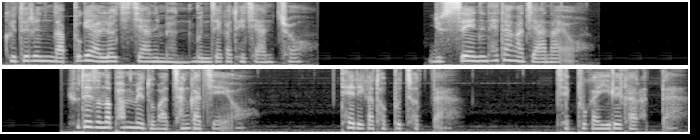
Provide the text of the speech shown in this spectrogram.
그들은 나쁘게 알려지지 않으면 문제가 되지 않죠. 뉴스에는 해당하지 않아요. 휴대전화 판매도 마찬가지예요. 테리가 덧붙였다. 제프가 이를 갈았다.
